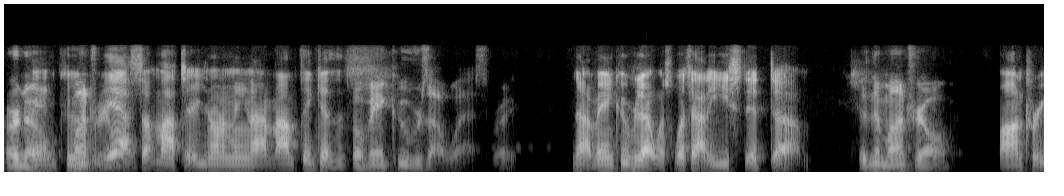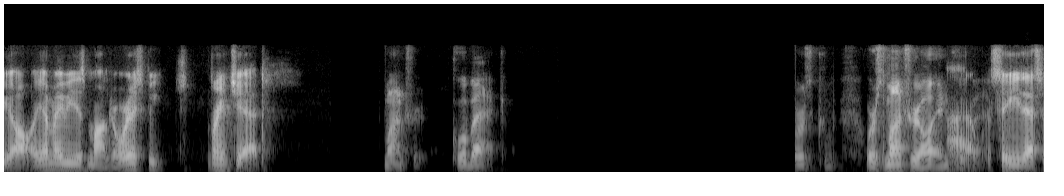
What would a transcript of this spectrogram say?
or no? Vancouver. Montreal. Yeah, something out there. You know what I mean? I'm, I'm thinking. Oh, Vancouver's out west, right? No, Vancouver's out west. What's out east at um, Isn't it Montreal? Montreal? Yeah, maybe it's Montreal. Where do they speak French at? Montreal, Quebec. Or is, or is Montreal in Quebec? see. That's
